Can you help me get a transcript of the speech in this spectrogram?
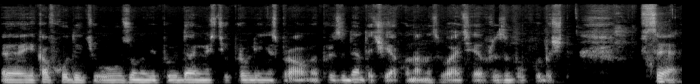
Е, яка входить у зону відповідальності управління справами президента, чи як вона називається, я вже забув, вибачте все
